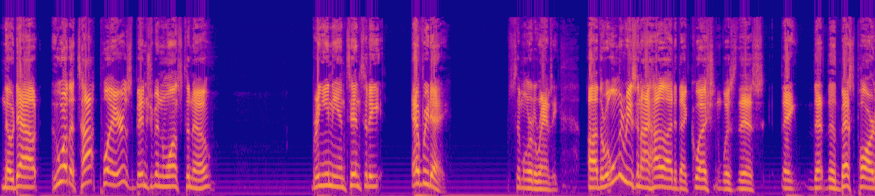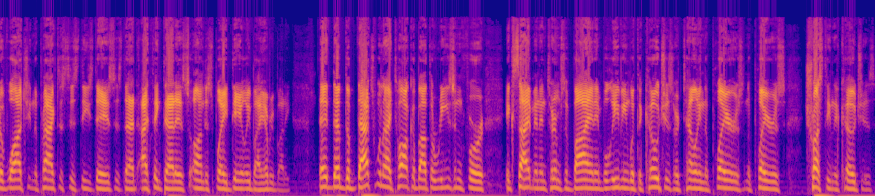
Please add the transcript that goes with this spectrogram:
No doubt. Who are the top players? Benjamin wants to know. Bringing the intensity every day, similar to Ramsey. Uh, the only reason I highlighted that question was this: they that the best part of watching the practices these days is that I think that is on display daily by everybody. That, that, the, that's when I talk about the reason for excitement in terms of buying and believing what the coaches are telling the players and the players trusting the coaches.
